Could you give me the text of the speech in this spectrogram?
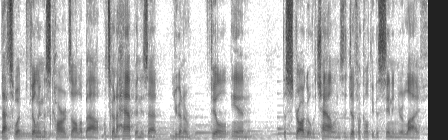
That's what filling this card's all about. What's going to happen is that you're going to fill in the struggle, the challenge, the difficulty, the sin in your life.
